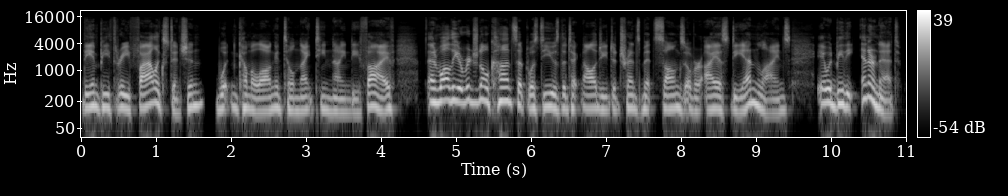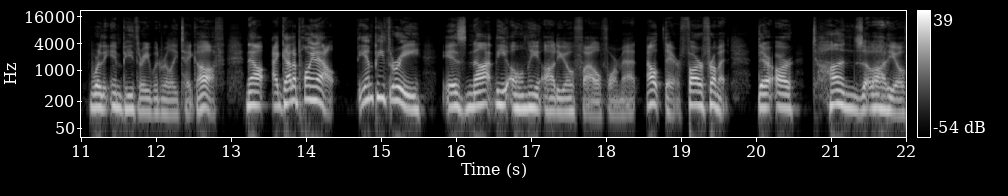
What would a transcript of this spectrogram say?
The MP3 file extension wouldn't come along until 1995. And while the original concept was to use the technology to transmit songs over ISDN lines, it would be the internet where the MP3 would really take off. Now, I gotta point out, the MP3 is not the only audio file format out there. Far from it. There are tons of audio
